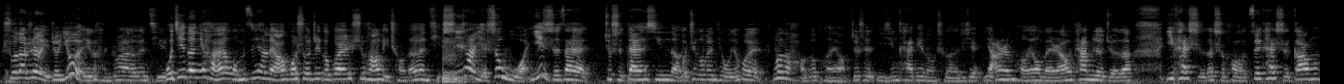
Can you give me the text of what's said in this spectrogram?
说到这里就又有一个很重要的问题。我记得你好像我们之前聊过，说这个关于续航里程的问题，实际上也是我一直在就是担心的。我这个问题我就会问了好多朋友，就是已经开电动车的这些洋人朋友们，然后他们就觉得一开始的时候，最开始刚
